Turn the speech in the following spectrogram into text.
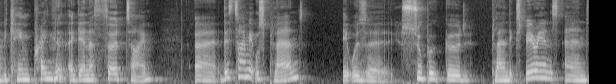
became pregnant again a third time. Uh, this time it was planned. It was a super good planned experience. And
